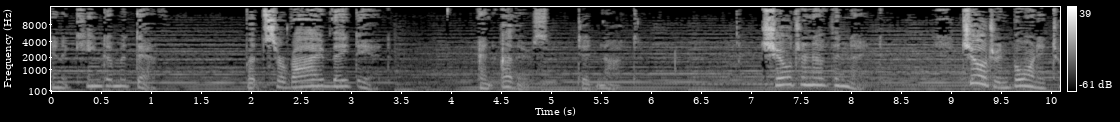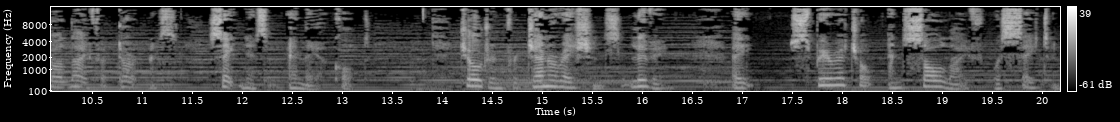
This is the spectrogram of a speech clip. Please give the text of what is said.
in a kingdom of death, but survive they did, and others did not. Children of the night, children born into a life of darkness, Satanism, and the occult. Children for generations living a spiritual and soul life with Satan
